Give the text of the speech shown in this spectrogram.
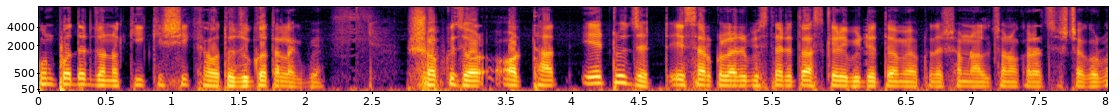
কোন পদের জন্য কি কি শিক্ষাগত যোগ্যতা লাগবে? সব কিছু অর্থাৎ এ টু জেড এই সার্কুলারের বিস্তারিত আজকের এই ভিডিওতে আমি আপনাদের সামনে আলোচনা করার চেষ্টা করব।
